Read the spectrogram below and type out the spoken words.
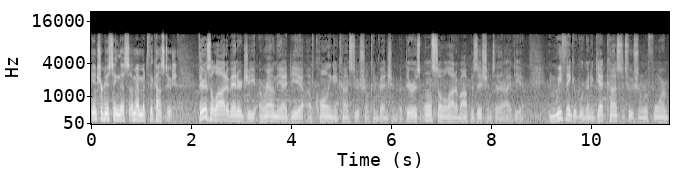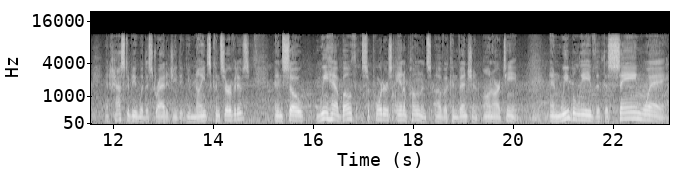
introducing this amendment to the Constitution. There's a lot of energy around the idea of calling a constitutional convention, but there is also a lot of opposition to that idea. And we think if we're going to get constitutional reform, it has to be with a strategy that unites conservatives. And so we have both supporters and opponents of a convention on our team. And we believe that the same way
